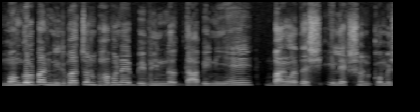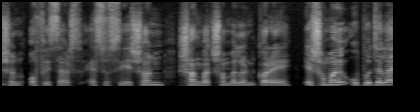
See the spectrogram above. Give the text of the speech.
মঙ্গলবার নির্বাচন ভবনে বিভিন্ন দাবি নিয়ে Bangladesh election commission officers association সংবাদ সম্মেলন করে। এ সময় উপজেলা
